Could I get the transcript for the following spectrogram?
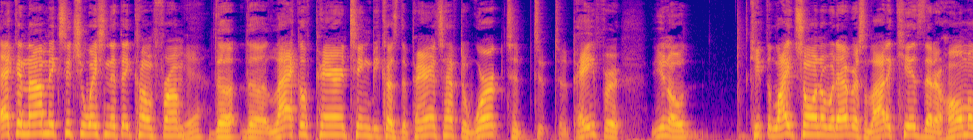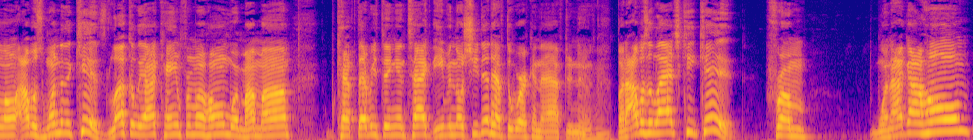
economic situation that they come from Yeah. the the lack of parenting because the parents have to work to, to, to pay for you know keep the lights on or whatever it's a lot of kids that are home alone. I was one of the kids. Luckily i came from a home where my mom kept everything intact even though she did have to work in the afternoons. But i was a latchkey kid from when I got home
